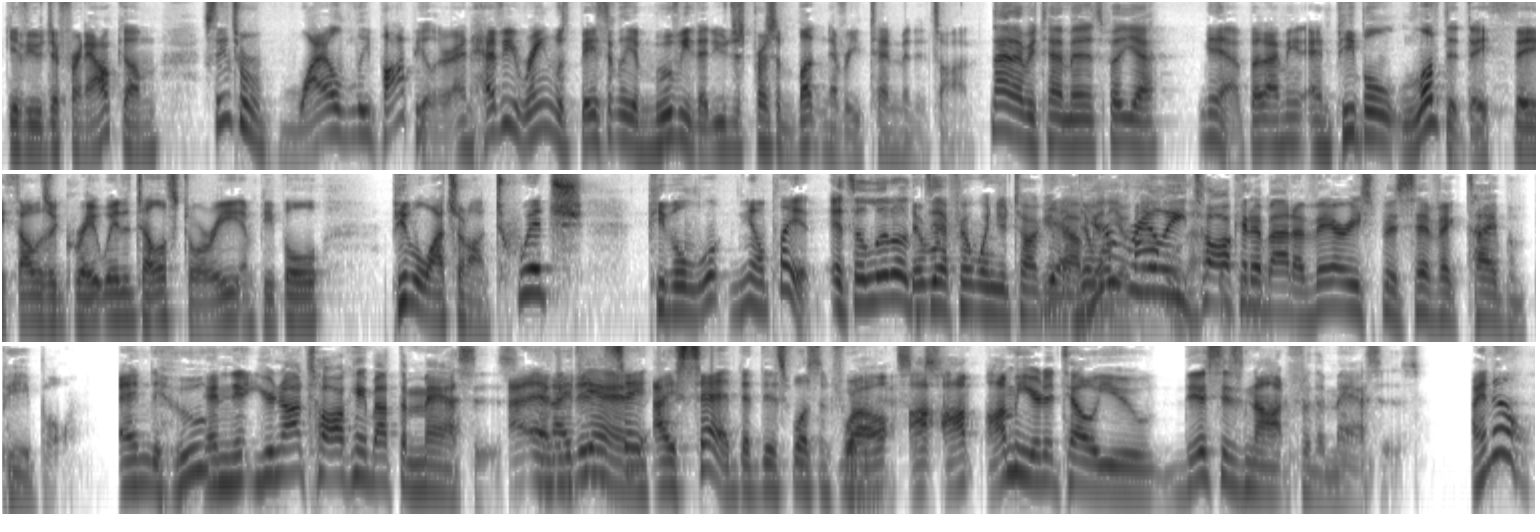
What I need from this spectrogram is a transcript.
give you a different outcome. These things were wildly popular, and Heavy Rain was basically a movie that you just press a button every ten minutes on. Not every ten minutes, but yeah. Yeah, but I mean, and people loved it. They they thought it was a great way to tell a story, and people people watch it on Twitch. People you know play it. It's a little were- different when you're talking Yeah, about You're games. really talking about a very specific type of people. And who And you're not talking about the masses. and, I didn't say I said that this wasn't for the masses. I, I'm I'm here to tell you this is not for the masses. I know.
